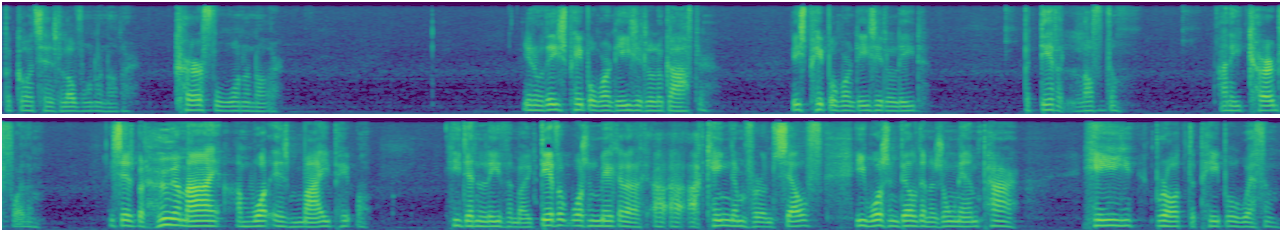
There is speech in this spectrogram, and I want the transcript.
But God says, love one another, care for one another. You know, these people weren't easy to look after, these people weren't easy to lead. But David loved them and he cared for them. He says, But who am I and what is my people? He didn't leave them out. David wasn't making a, a, a kingdom for himself, he wasn't building his own empire. He brought the people with him,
